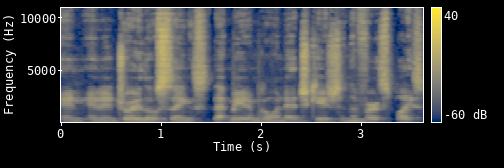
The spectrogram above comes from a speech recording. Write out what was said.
and, and enjoy those things that made them go into education in the Mhm. first place.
